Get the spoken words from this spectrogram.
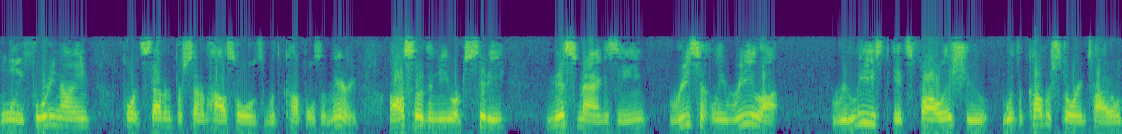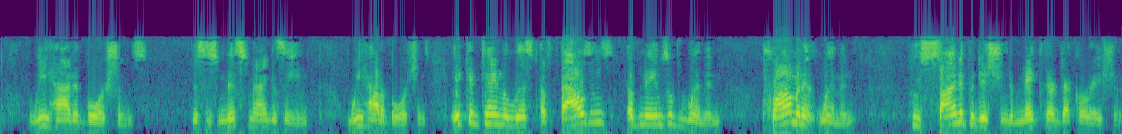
Only 49.7% of households with couples are married. Also, the New York City Miss magazine recently re- released its fall issue with a cover story entitled "We Had Abortions." This is Miss magazine we had abortions. It contained a list of thousands of names of women, prominent women, who signed a petition to make their declaration.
